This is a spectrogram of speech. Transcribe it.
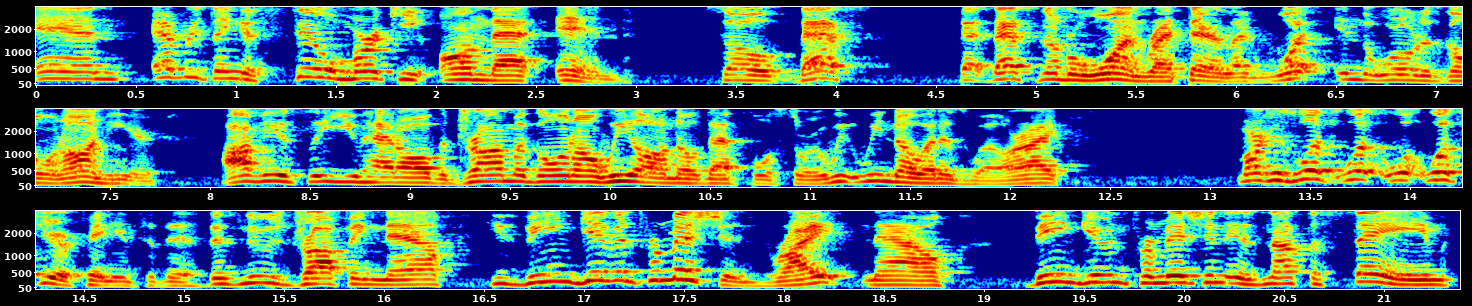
and everything is still murky on that end. So that's that that's number one right there. Like, what in the world is going on here? Obviously, you had all the drama going on. We all know that full story. We, we know it as well. All right. Marcus, what, what, what what's your opinion to this? This news dropping now. He's being given permission, right? Now, being given permission is not the same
